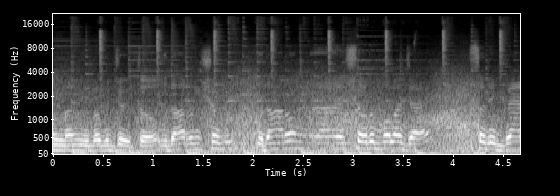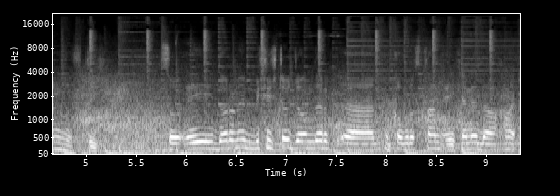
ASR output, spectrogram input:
অঙ্গাঙ্গিভাবে জড়িত। উদাহরণস্বরূপ উদাহরণ আহ, স্বরূপ বলা যায় সৌদি গ্র্যান্ড মুফতি। সো এই ধরনের বিশিষ্ট জনদের কবরস্থান এখানে দেওয়া হয়।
